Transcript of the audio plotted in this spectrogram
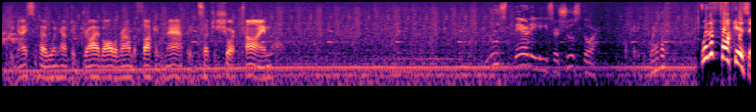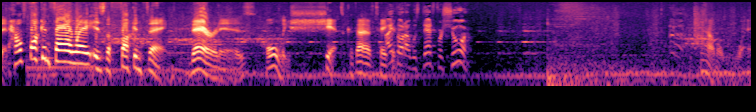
It'd be nice if I wouldn't have to drive all around the fucking map in such a short time. Luz barely leaves her shoe store. Where the Where the fuck is it? How fucking far away is the fucking thing? There it is. Holy shit. Could that have taken I thought I was dead for sure. Get out of the way.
